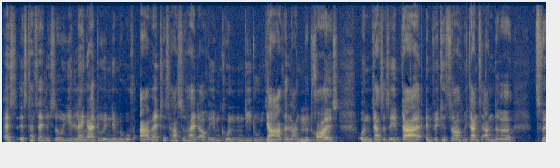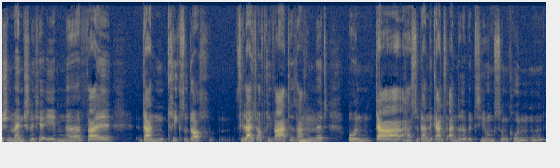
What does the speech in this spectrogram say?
es ist tatsächlich so, je länger du in dem Beruf arbeitest, hast du halt auch eben Kunden, die du mhm. jahrelang mhm. betreust. Und das ist eben, da entwickelst du auch eine ganz andere zwischenmenschliche Ebene, weil dann kriegst du doch vielleicht auch private Sachen mhm. mit und da hast du dann eine ganz andere Beziehung zum Kunden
